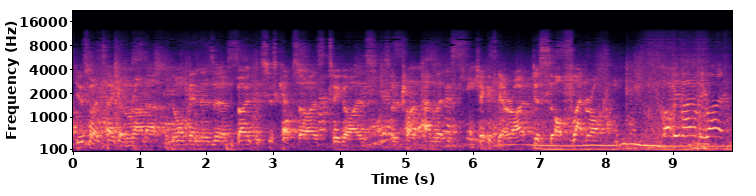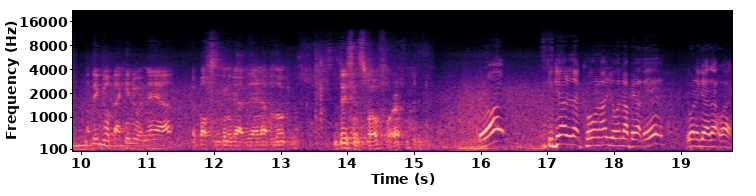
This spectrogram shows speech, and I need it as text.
You just want to take a run up north end. There's a boat that's just capsized. Two guys sort of trying to paddle it, just check if they're right. Just off flat rock. Copy, mate, on my way. They've got back into it now. The box is going to go over there and have a look. It's a decent swell for it. You all right? If you go to that corner, you'll end up out there. You want to go that way?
